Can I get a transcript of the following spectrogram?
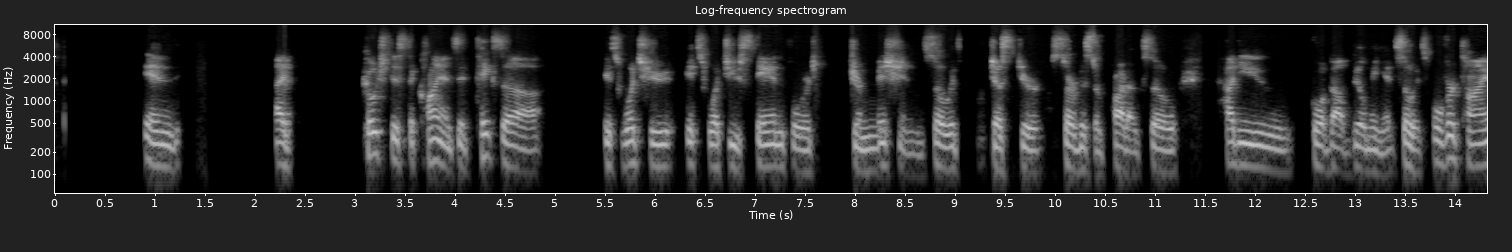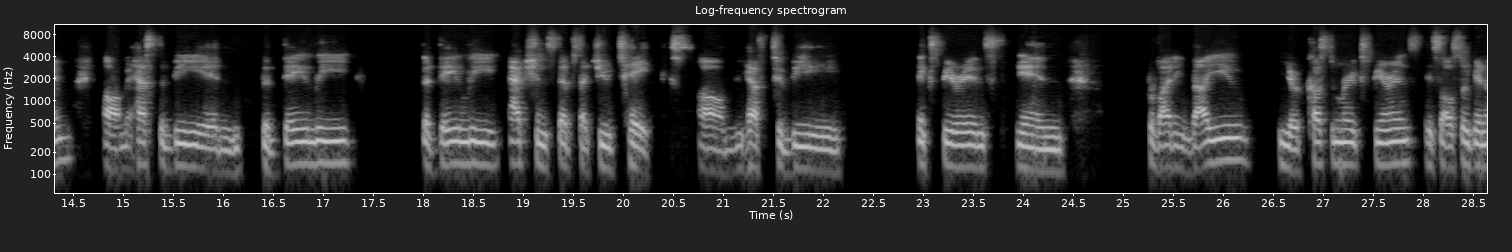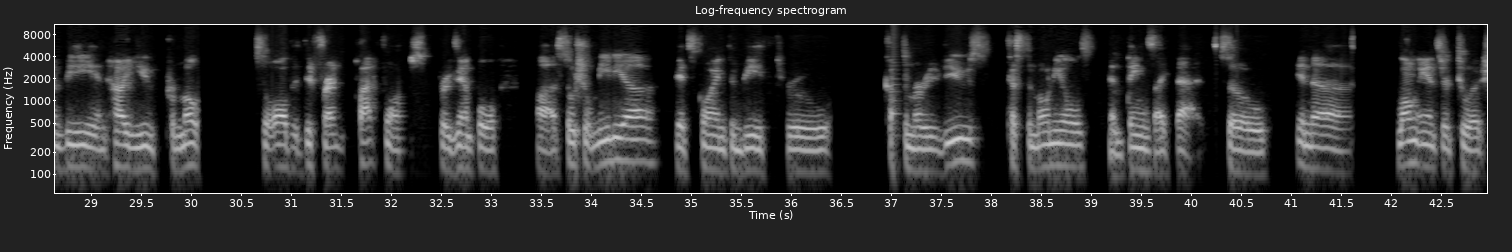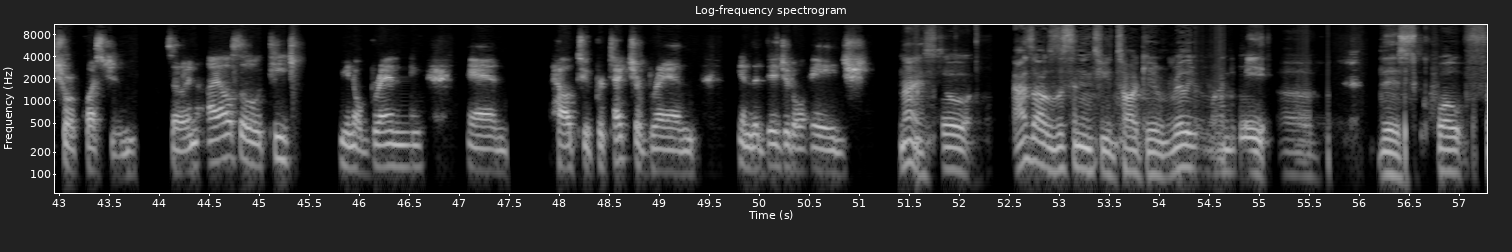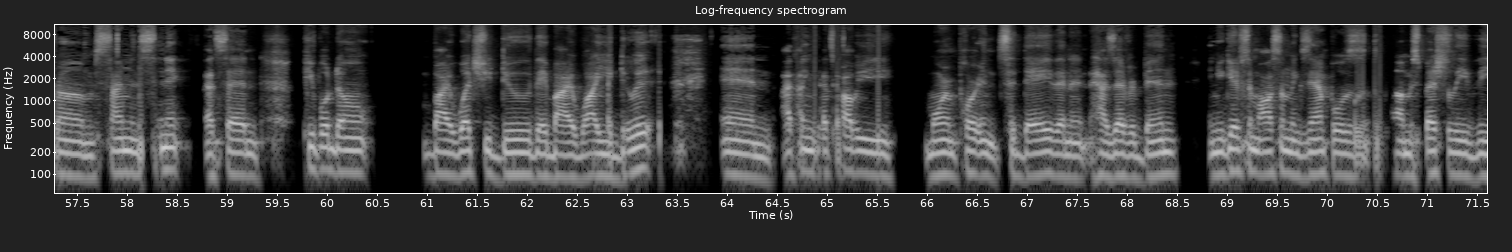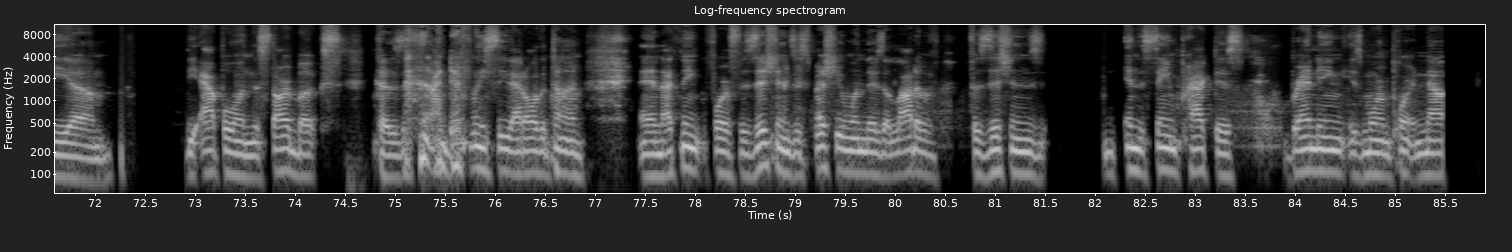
And I coach this to clients. It takes a, it's what you, it's what you stand for, it's your mission. So it's just your service or product. So how do you go about building it? So it's over time. Um, it has to be in the daily, the daily action steps that you take. Um, you have to be experienced in providing value. Your customer experience is also going to be in how you promote. So all the different platforms, for example, uh, social media. It's going to be through customer reviews, testimonials, and things like that. So in a long answer to a short question. So, and I also teach, you know, branding and how to protect your brand in the digital age. Nice. So, as I was listening to you talk, it really reminded me of this quote from Simon Sinek that said, People don't buy what you do, they buy why you do it. And I think that's probably more important today than it has ever been and you gave some awesome examples, um, especially the um, the Apple and the Starbucks, because I definitely see that all the time. And I think for physicians, especially when there's a lot of physicians in the same practice, branding is more important now,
